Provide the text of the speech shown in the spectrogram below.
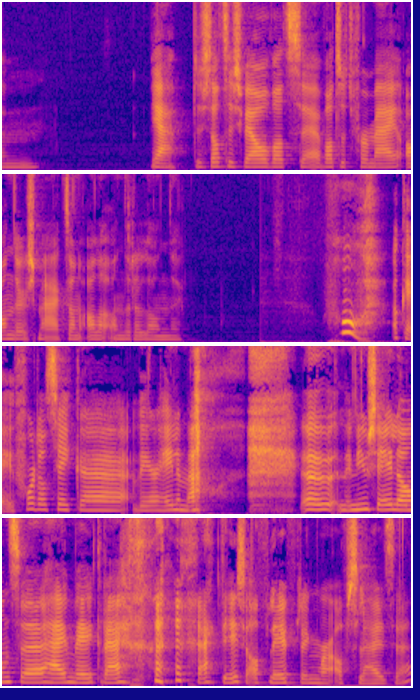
Um, ja, dus dat is wel wat, uh, wat het voor mij anders maakt dan alle andere landen. Oké, voordat ik uh, weer helemaal uh, Nieuw-Zeeland heimwee krijg, ga ik deze aflevering maar afsluiten.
